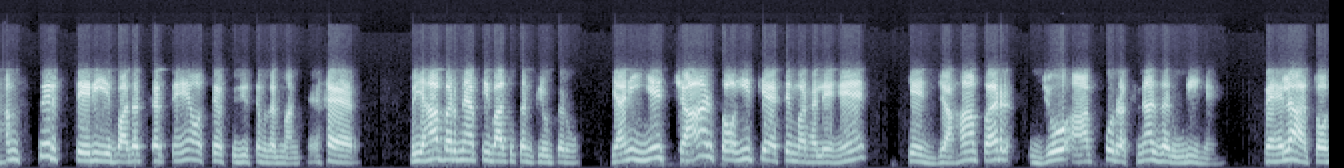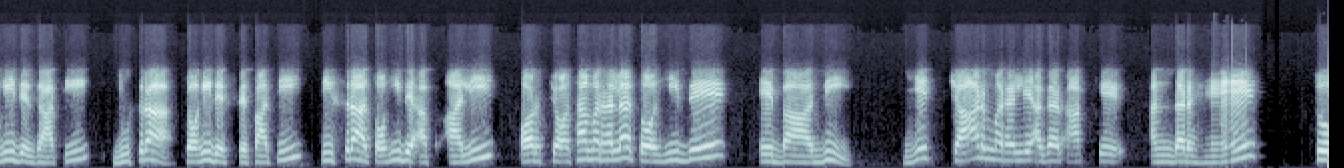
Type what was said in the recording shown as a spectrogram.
हम सिर्फ़ तेरी इबादत करते हैं और सिर्फ़ तुझी से मदद मांगते हैं। खैर तो यहाँ पर मैं अपनी बात को कंक्लूड करूँ। यानी ये चार तोहीद के ऐसे मरहले हैं कि जहाँ पर जो आपको रखना ज़रूरी है। पहला तोहीद जाती दूसरा तोहीद सिफाती, तीसरा तोहीद अफआली, और चौथा मरहला तोहीद इबादी। ये चार मरहले अगर आपके अंदर हैं तो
